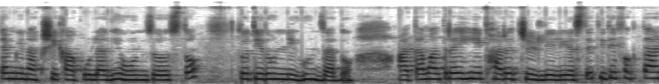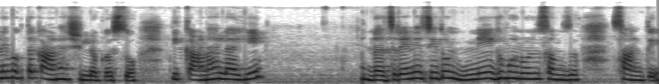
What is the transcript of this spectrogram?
त्या मीनाक्षी काकूला घेऊन जो असतो तो तिथून निघून जातो. आता मात्र ही फारच चिडलेली असते. तिथे फक्त आणि फक्त कान्हा शिल्लक असतो. ती कान्हालाही नजरेनेच इथून निघ म्हणून समज सांगते.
